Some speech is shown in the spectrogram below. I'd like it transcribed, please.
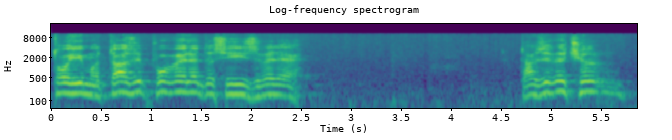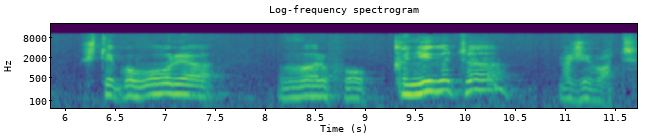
той има тази повеля да се изведе. Тази вечер ще говоря върху книгата на живот.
